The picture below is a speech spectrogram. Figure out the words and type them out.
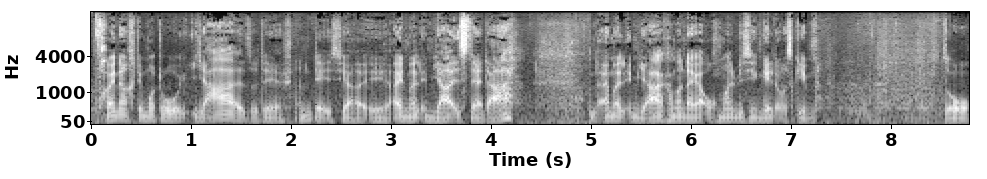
Frei nach dem Motto, ja, also der Stand, der ist ja äh, einmal im Jahr ist der da und einmal im Jahr kann man da ja auch mal ein bisschen Geld ausgeben. So.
